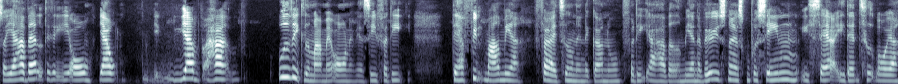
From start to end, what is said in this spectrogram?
så jeg har valgt det i år. Jeg, jo- jeg har udviklet mig med årene, vil jeg sige, fordi det har fyldt meget mere før i tiden, end det gør nu. Fordi jeg har været mere nervøs, når jeg skulle på scenen, især i den tid, hvor jeg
